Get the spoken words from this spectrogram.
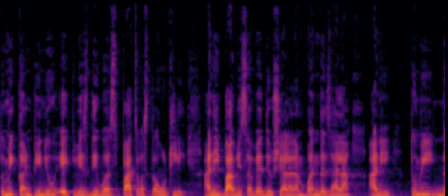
तुम्ही कंटिन्यू एकवीस दिवस पाच वाजता उठले आणि बावीसाव्या दिवशी अलाराम बंद झाला आणि तुम्ही न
